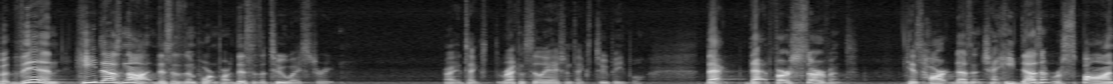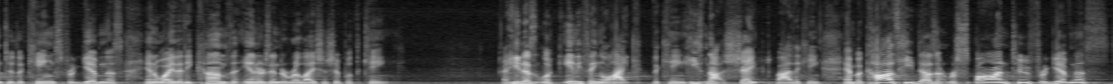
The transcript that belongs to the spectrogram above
But then he does not, this is the important part, this is a two way street. Right? It takes reconciliation takes two people. That, that first servant, his heart doesn't change. He doesn't respond to the king's forgiveness in a way that he comes and enters into relationship with the king. He doesn't look anything like the king. He's not shaped by the king. And because he doesn't respond to forgiveness,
